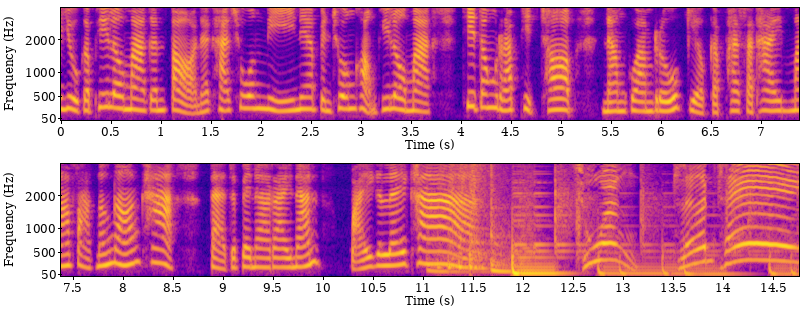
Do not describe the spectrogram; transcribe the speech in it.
มาอยู่กับพี่โลมากันต่อนะคะ ช่วงนี้เนี่ยเป็นช่วงของพี่โลมาที่ต้องรับผิดชอบนำความรู้เกี่ยวกับภาษาไทยมาฝากน้องๆค่ะ แต่จะเป็นอะไรนั้นไปกันเลยค่ะ ช่วงเพลินเพลง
